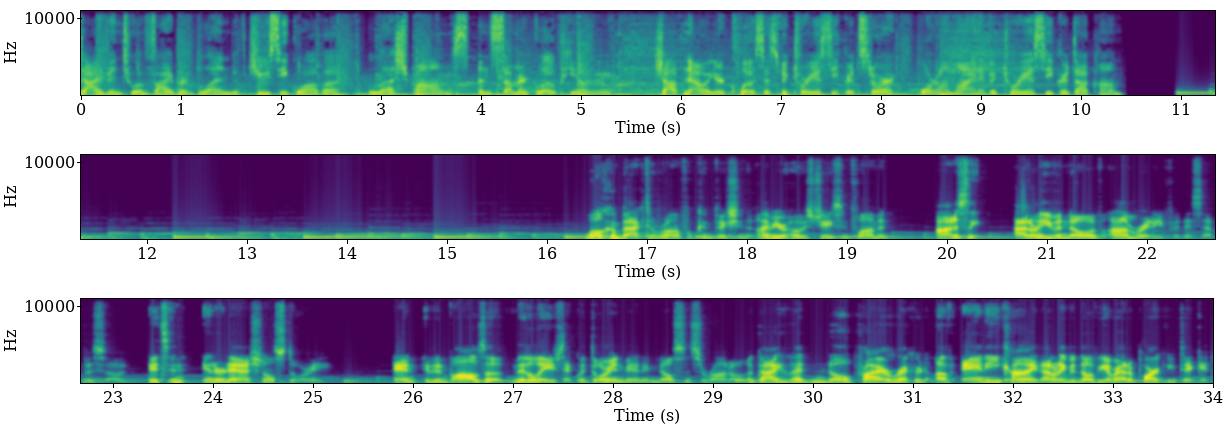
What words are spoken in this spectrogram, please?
Dive into a vibrant blend of juicy guava, lush palms, and summer glow peony. Shop now at your closest Victoria's Secret store or online at victoriassecret.com. Welcome back to Wrongful Conviction. I'm your host, Jason Flom. Honestly, I don't even know if I'm ready for this episode. It's an international story, and it involves a middle aged Ecuadorian man named Nelson Serrano, a guy who had no prior record of any kind. I don't even know if he ever had a parking ticket.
